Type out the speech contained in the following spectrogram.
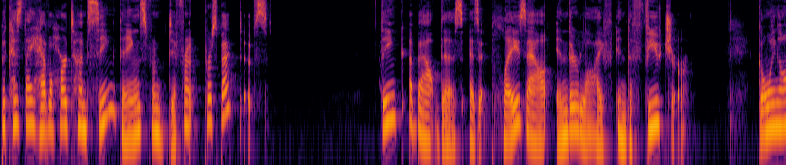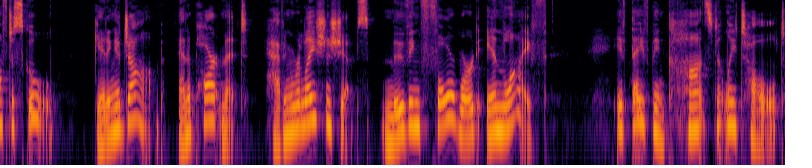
because they have a hard time seeing things from different perspectives. Think about this as it plays out in their life in the future going off to school, getting a job, an apartment, having relationships, moving forward in life. If they've been constantly told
